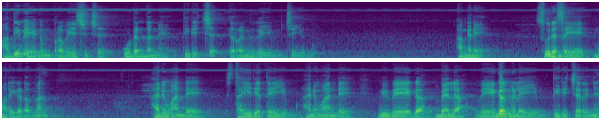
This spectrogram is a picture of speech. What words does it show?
അതിവേഗം പ്രവേശിച്ച് ഉടൻ തന്നെ തിരിച്ച് ഇറങ്ങുകയും ചെയ്യുന്നു. അങ്ങനെ സുരസയെ മറികടന്ന് ഹനുമാന്റെ സ്ഥൈര്യത്തെയും ഹനുമാന്റെ വിവേക ബല വേഗങ്ങളെയും തിരിച്ചറിഞ്ഞ്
